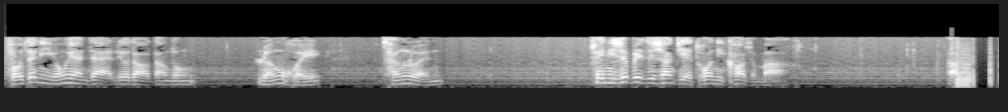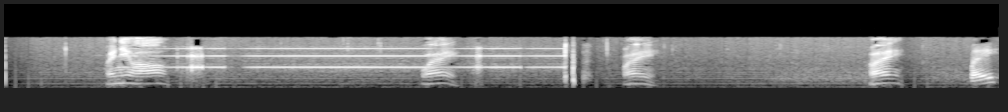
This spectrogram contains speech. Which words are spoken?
否则你永远在六道当中轮回沉沦。所以你这辈子想解脱，你靠什么？啊？喂，你好。喂。喂。喂。喂。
